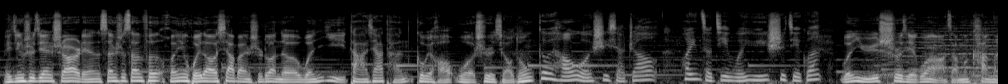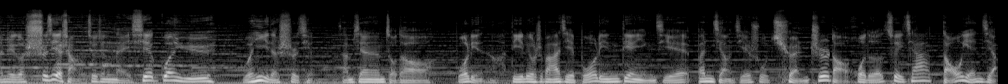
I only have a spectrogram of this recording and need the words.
北京时间十二点三十三分，欢迎回到下半时段的文艺大家谈。各位好，我是小东。各位好，我是小昭。欢迎走进文娱世界观。文娱世界观啊，咱们看看这个世界上究竟哪些关于文艺的事情。咱们先走到柏林啊，第六十八届柏林电影节颁奖结束，《犬之岛》获得最佳导演奖。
